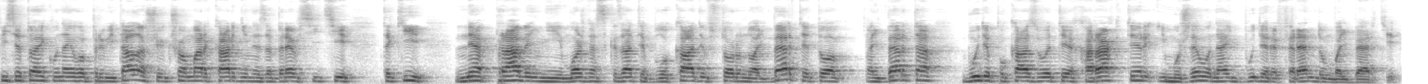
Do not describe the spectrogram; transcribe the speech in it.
після того, як вона його привітала, що якщо Марк Карні не забере всі ці такі неправильні, можна сказати, блокади в сторону Альберти, то Альберта буде показувати характер і, можливо, навіть буде референдум в Альберті.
